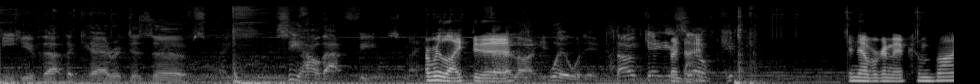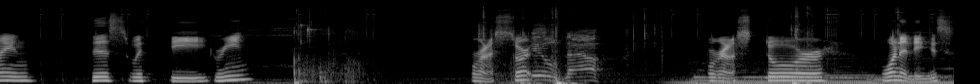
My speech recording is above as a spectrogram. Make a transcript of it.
mean give that the care it deserves, mate. See how that feels, mate. I really like the. Like it will do. Don't get yourself And now we're gonna combine this with the green. We're gonna sort. now. We're gonna store one of these.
